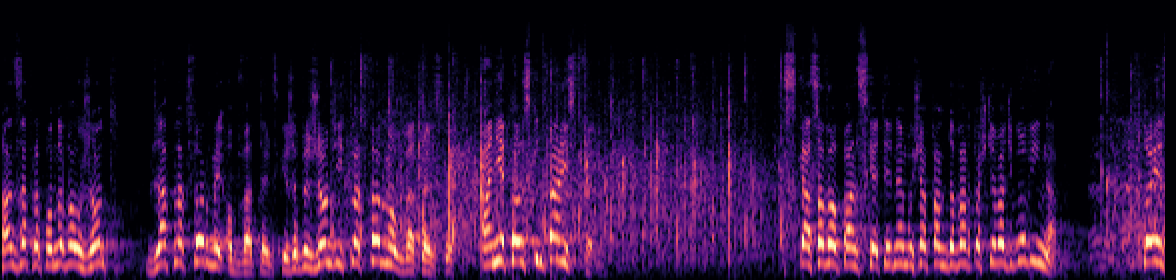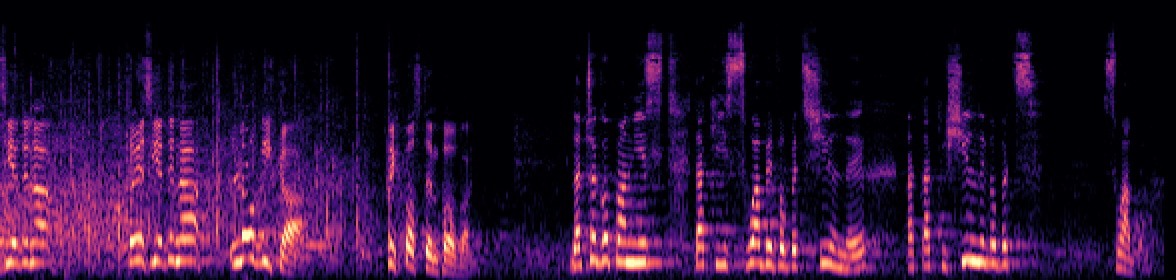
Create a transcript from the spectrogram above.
Pan zaproponował rząd dla Platformy Obywatelskiej, żeby rządzić Platformą Obywatelską, a nie polskim państwem. Skasował pan schetynę, musiał pan dowartościować Gowina. To jest jedyna, to jest jedyna logika tych postępowań. Dlaczego pan jest taki słaby wobec silnych, a taki silny wobec słabych?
